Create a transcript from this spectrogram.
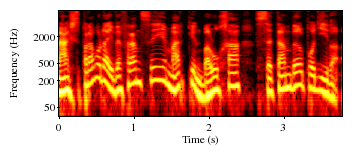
Náš zpravodaj ve Francii Martin Balucha se tam byl podívat.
